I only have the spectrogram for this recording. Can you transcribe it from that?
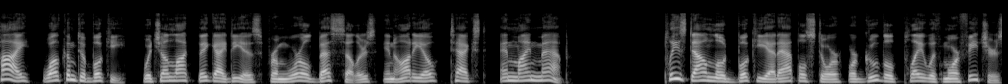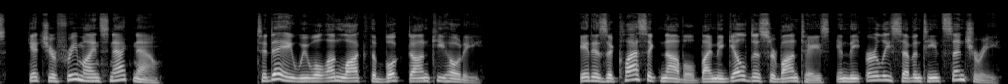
Hi, welcome to Bookey, which unlock big ideas from world bestsellers in audio, text, and mind map. Please download Bookey at Apple Store or Google Play with more features. Get your free mind snack now. Today we will unlock the book Don Quixote. It is a classic novel by Miguel de Cervantes in the early 17th century.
